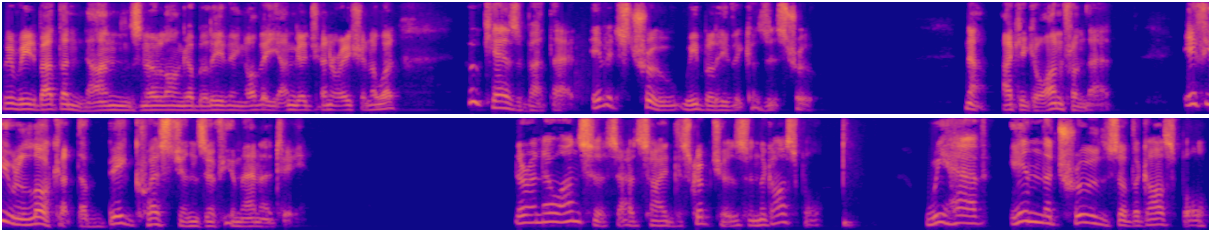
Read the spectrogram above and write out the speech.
We read about the nuns no longer believing or the younger generation or what. Who cares about that? If it's true, we believe it because it's true. Now, I could go on from that. If you look at the big questions of humanity, there are no answers outside the scriptures and the gospel. We have in the truths of the gospel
